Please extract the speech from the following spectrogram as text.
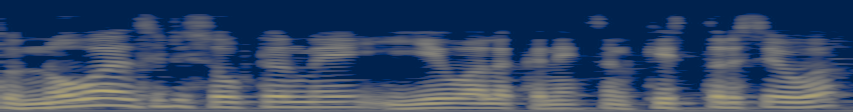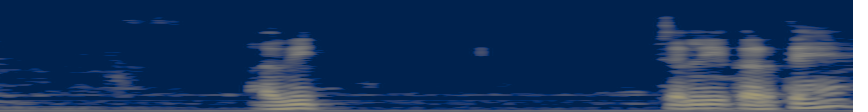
तो नोवा एल सॉफ्टवेयर में ये वाला कनेक्शन किस तरह से होगा? अभी चलिए करते हैं।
